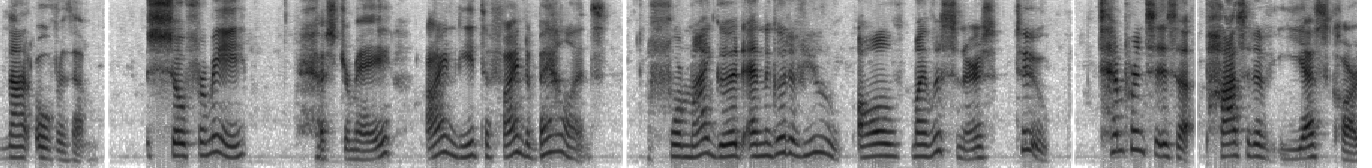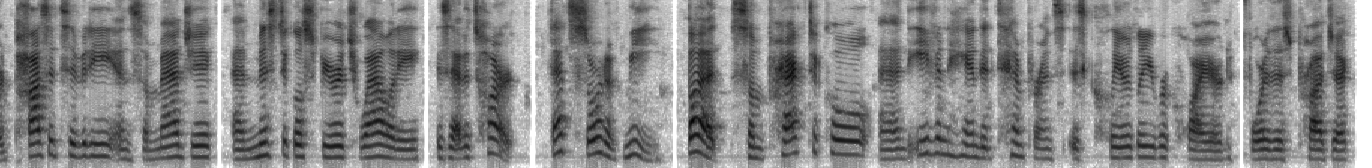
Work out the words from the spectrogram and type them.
not over them. So for me, Hester May, I need to find a balance for my good and the good of you, all my listeners, too. Temperance is a positive yes card. Positivity and some magic and mystical spirituality is at its heart. That's sort of me. But some practical and even handed temperance is clearly required for this project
